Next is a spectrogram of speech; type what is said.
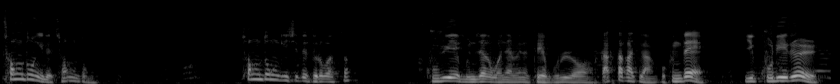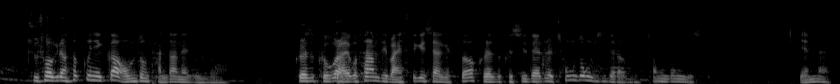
청동이 돼. 청동. 청동기 시대 들어봤어? 구리의 문제가 뭐냐면은 되게 물러 딱딱하지가 않고. 근데 이 구리를 주석이랑 섞으니까 엄청 단단해진 거야. 그래서 그걸 알고 사람들이 많이 쓰기 시작했어. 그래서 그 시대를 청동기 시대라고 그래. 청동기 시대. 옛날에.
